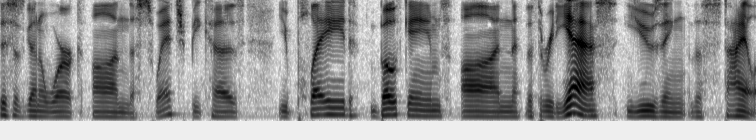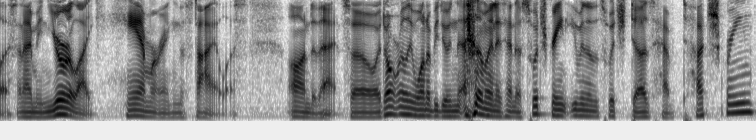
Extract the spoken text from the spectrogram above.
this is going to work on the Switch because you played both games on the 3DS using the stylus. And I mean, you're like hammering the stylus onto that. So I don't really want to be doing that on my Nintendo Switch screen, even though the Switch does have touchscreen.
